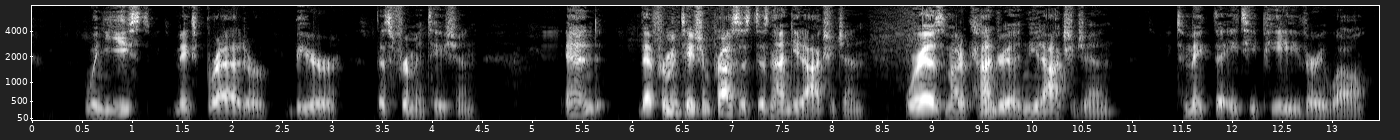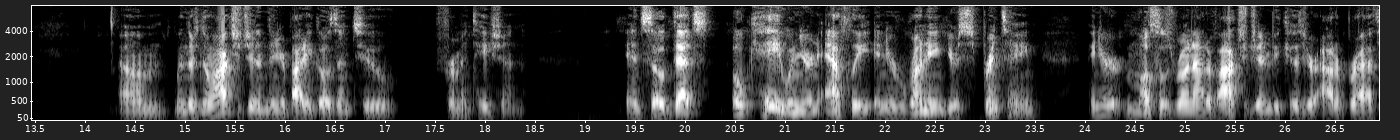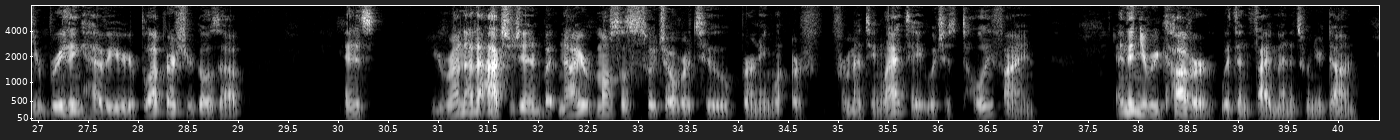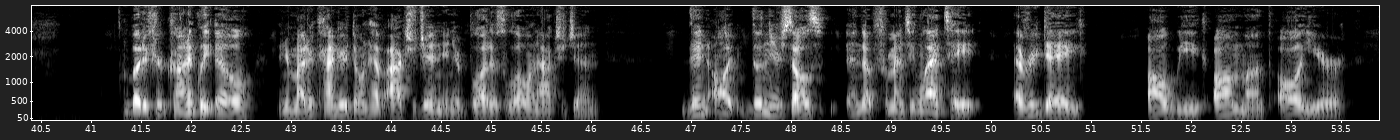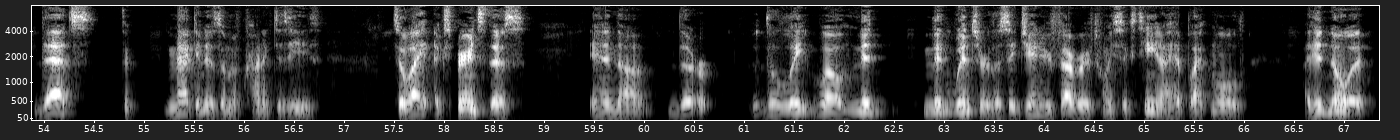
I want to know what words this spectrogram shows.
when yeast makes bread or beer, that's fermentation. And that fermentation process does not need oxygen, whereas mitochondria need oxygen to make the ATP very well. Um, when there's no oxygen, then your body goes into fermentation. And so that's okay when you're an athlete and you're running, you're sprinting, and your muscles run out of oxygen because you're out of breath, you're breathing heavier, your blood pressure goes up, and it's you run out of oxygen, but now your muscles switch over to burning or fermenting lactate, which is totally fine. And then you recover within five minutes when you're done. But if you're chronically ill and your mitochondria don't have oxygen and your blood is low in oxygen, then all, then your cells end up fermenting lactate every day, all week, all month, all year. That's the mechanism of chronic disease. So I experienced this in uh, the the late well mid midwinter, let's say January February of 2016. I had black mold. I didn't know it,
